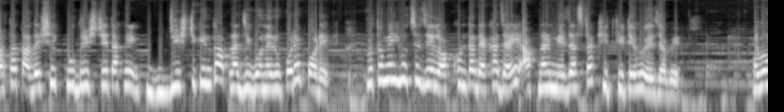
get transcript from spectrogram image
অর্থাৎ তাদের সেই কুদৃষ্টি তাকে, দৃষ্টি কিন্তু আপনার জীবনের উপরে পড়ে। প্রথমেই হচ্ছে যে লক্ষণটা দেখা যায়, আপনার মেজাজটা খিটখিটে হয়ে যাবে। এবং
